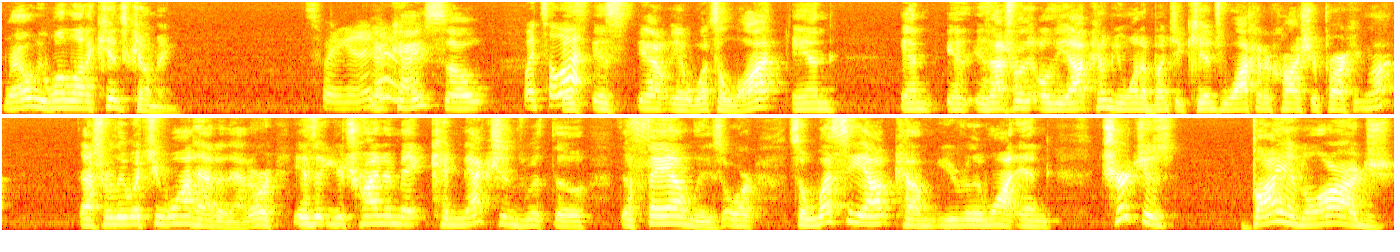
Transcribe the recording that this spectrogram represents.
Well we want a lot of kids coming. That's what you're going to do? Okay so what's a lot? is, is yeah yeah what's a lot? And and is, is that really oh the outcome? You want a bunch of kids walking across your parking lot that's really what you want out of that? Or is it you're trying to make connections with the, the families? Or so what's the outcome you really want? And churches, by and large,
